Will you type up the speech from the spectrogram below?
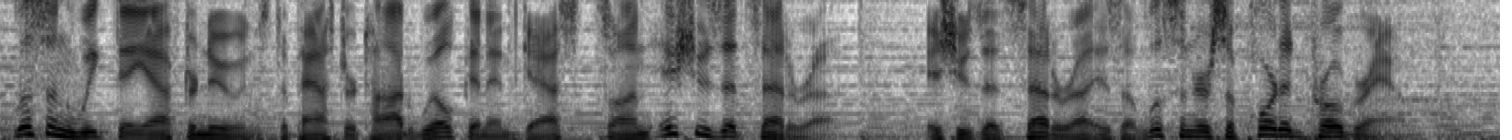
Listen weekday afternoons to Pastor Todd Wilken and guests on Issues Etc. Issues Etc. is a listener supported program.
